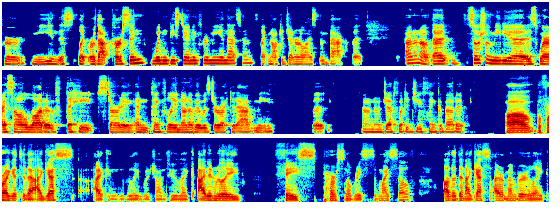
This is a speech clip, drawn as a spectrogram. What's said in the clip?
for me in this like or that person wouldn't be standing for me in that sense like not to generalize them back but i don't know that social media is where i saw a lot of the hate starting and thankfully none of it was directed at me but i don't know jeff what did you think about it? Uh before i get to that i guess i can relate with john too like i didn't really face personal racism myself other than i guess i remember like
